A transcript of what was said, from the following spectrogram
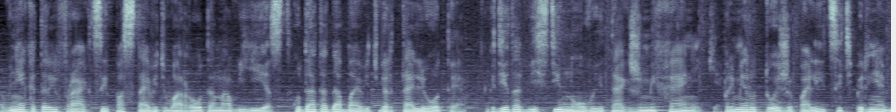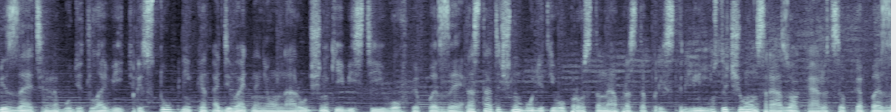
В некоторые фракции поставить ворота на въезд, куда-то добавить вертолеты, где-то ввести новые также механики. К примеру, той же полиции теперь не обязательно будет ловить преступника, одевать на него наручники и вести его в КПЗ. Достаточно будет его просто-напросто пристрелить, после чего он сразу окажется в КПЗ.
